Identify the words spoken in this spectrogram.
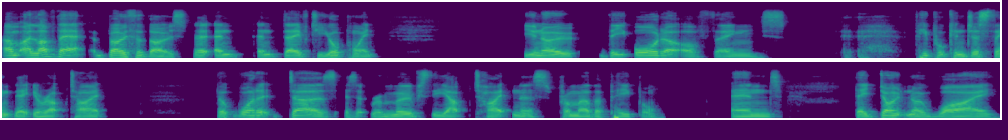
Um, I love that both of those. And and Dave, to your point, you know, the order of things, people can just think that you're uptight. But what it does is it removes the uptightness from other people. And they don't know why.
